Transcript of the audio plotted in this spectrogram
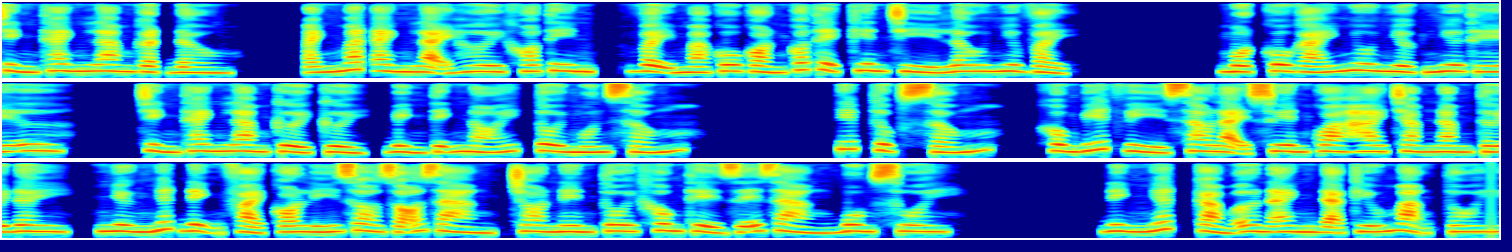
Trình Thanh Lam gật đầu. Ánh mắt anh lại hơi khó tin, vậy mà cô còn có thể kiên trì lâu như vậy. Một cô gái nhu nhược như thế ư. Trình Thanh Lam cười cười, bình tĩnh nói tôi muốn sống. Tiếp tục sống, không biết vì sao lại xuyên qua 200 năm tới đây, nhưng nhất định phải có lý do rõ ràng, cho nên tôi không thể dễ dàng buông xuôi. Đinh Nhất cảm ơn anh đã cứu mạng tôi.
